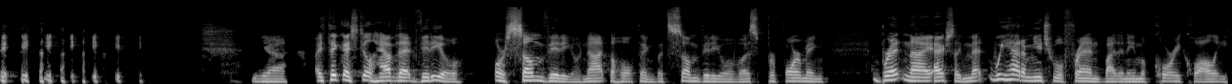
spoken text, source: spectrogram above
yeah. I think I still have that video or some video, not the whole thing, but some video of us performing. Brent and I actually met. We had a mutual friend by the name of Corey Qualley,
